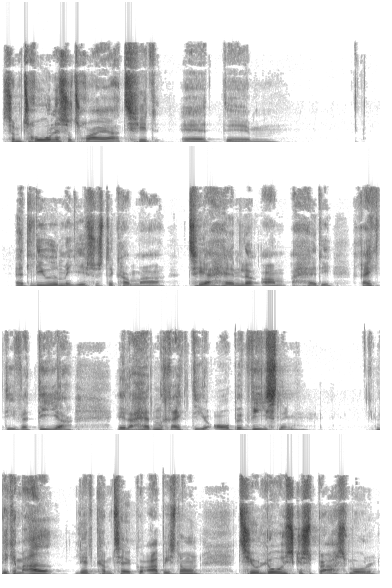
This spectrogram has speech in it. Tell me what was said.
Som troende, så tror jeg tit, at, øh, at livet med Jesus, det kommer til at handle om at have de rigtige værdier, eller have den rigtige overbevisning. Vi kan meget let komme til at gå op i sådan nogle teologiske spørgsmål,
